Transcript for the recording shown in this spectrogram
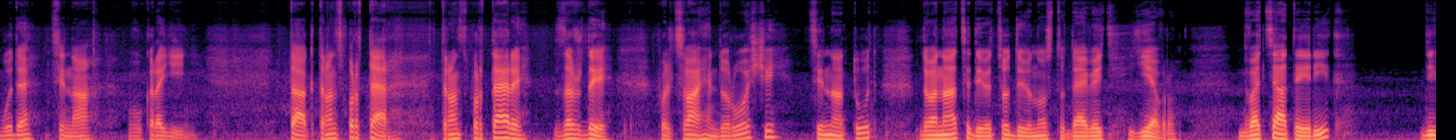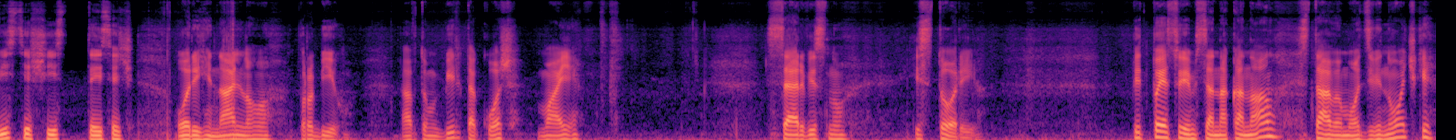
буде ціна в Україні. Так, транспортер. Транспортери завжди Volkswagen дорожчий. Ціна тут 12 999 євро. 20 рік 206 тисяч оригінального пробігу. Автомобіль також має сервісну історію. Підписуємося на канал, ставимо дзвіночки,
